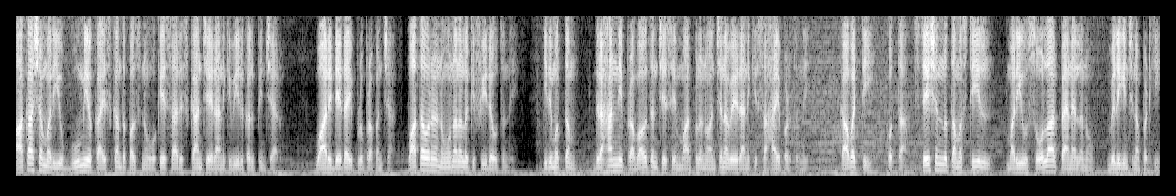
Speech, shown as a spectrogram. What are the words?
ఆకాశం మరియు భూమి యొక్క అయస్కాంత పల్స్ను ఒకేసారి స్కాన్ చేయడానికి వీలు కల్పించారు. వారి డేటా ఇప్పుడు ప్రపంచ వాతావరణ నమూనాలలోకి ఫీడ్ అవుతుంది. ఇది మొత్తం గ్రహాన్ని ప్రభావితం చేసే మార్పులను అంచనా వేయడానికి సహాయపడుతుంది. కాబట్టి కొత్త స్టేషన్లు తమ స్టీల్ మరియు సోలార్ ప్యానెళ్ళను వెలిగించినప్పటికీ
